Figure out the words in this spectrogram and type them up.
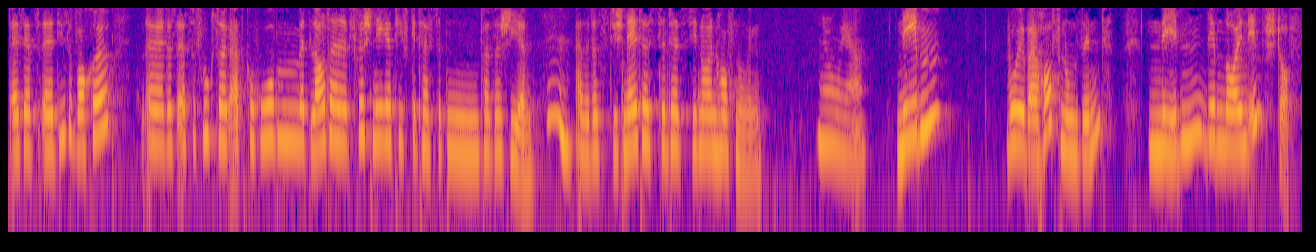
Da ist jetzt äh, diese Woche äh, das erste Flugzeug abgehoben mit lauter frisch negativ getesteten Passagieren. Also das, die Schnelltests sind jetzt die neuen Hoffnungen. Oh ja. Neben, wo wir bei Hoffnung sind, neben dem neuen Impfstoff.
